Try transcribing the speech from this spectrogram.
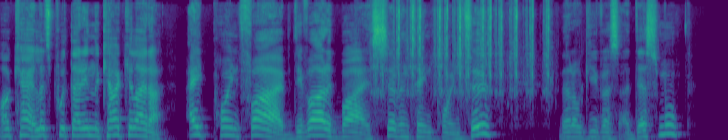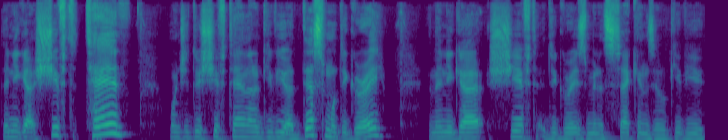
Okay, let's put that in the calculator. 8.5 divided by 17.2. That'll give us a decimal. Then you go shift tan. Once you do shift tan, that'll give you a decimal degree. And then you go shift degrees, minutes, seconds. It'll give you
